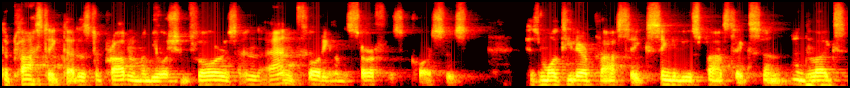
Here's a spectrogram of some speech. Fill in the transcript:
the plastic that is the problem on the ocean floors and, and floating on the surface, of course, is, is multi-layer plastics, single-use plastics, and, and the likes.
